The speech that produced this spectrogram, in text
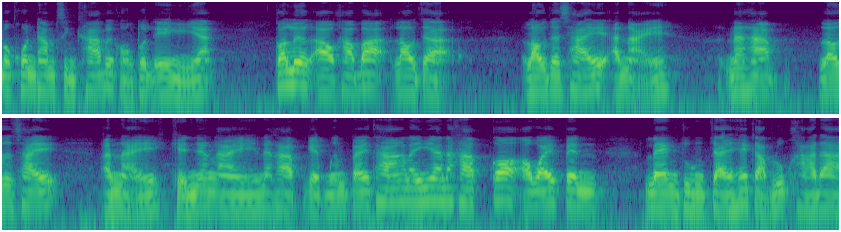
บางคนทำสินค้าเป็นของตนเองอย่างเงี้ยก็เลือกเอาครับว่าเราจะเราจะใช้อันไหนนะครับ เราจะใช้อันไหนเขียนยังไงนะครับ เก็บเงินไปทางอะไรเงี้ยนะครับ ก็เอาไว้เป็นแรงจูงใจให้กับลูกค้าได้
